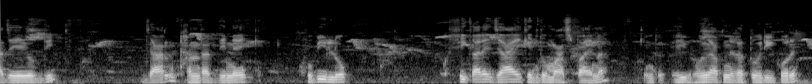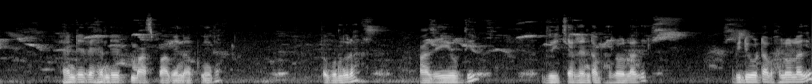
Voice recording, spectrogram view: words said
আজ এই অবধি। যান, ঠান্ডার দিনে খুবই লোক শিকারে যায় কিন্তু মাছ পায় না। কিন্তু এইভাবে আপনারা তৈরি করে হ্যান্ডেড হ্যান্ডেড মাছ পাবেন আপনারা। তো বন্ধুরা, আজ এই অবধি। যদি চ্যানেলটা ভালো লাগে, ভিডিওটা ভালো লাগে,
